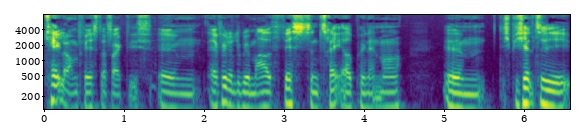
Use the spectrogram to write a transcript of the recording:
taler om fester, faktisk. Øhm, jeg føler, at det bliver meget festcentreret på en eller anden måde. Øhm, specielt til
